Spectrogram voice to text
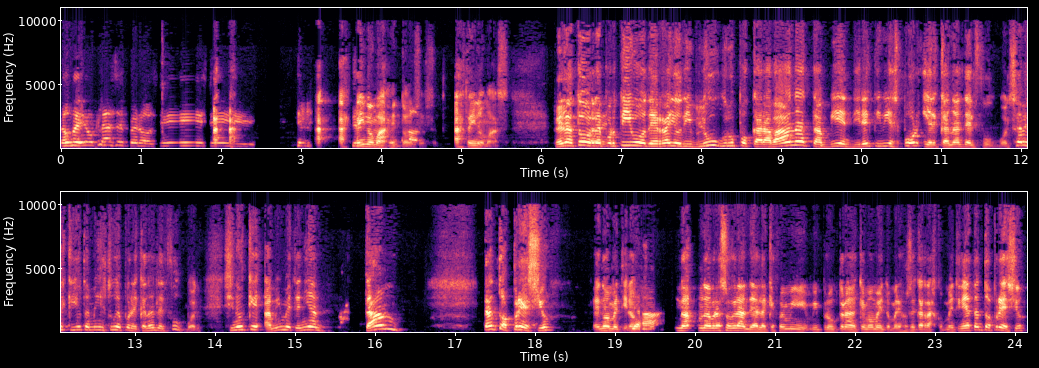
no me dio clases, pero sí, sí. Hasta ahí nomás, entonces. Hasta ahí nomás. Relator deportivo de Radio Di Blue, Grupo Caravana, también DirecTV Sport y el canal del fútbol. Sabes que yo también estuve por el canal del fútbol, sino que a mí me tenían tan, tanto aprecio, eh, no mentira, un abrazo grande a la que fue mi, mi, productora en aquel momento, María José Carrasco, me tenía tanto aprecio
